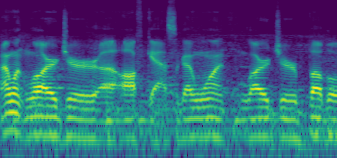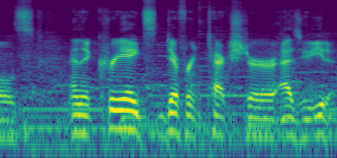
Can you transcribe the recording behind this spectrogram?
I want larger uh, off gas. Like I want larger bubbles, and it creates different texture as you eat it.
